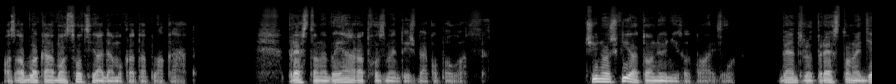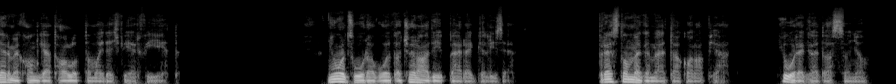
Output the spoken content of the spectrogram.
Az ablakában szociáldemokrata plakát. Preston a bejárathoz ment és bekopogott. Csinos fiatal nő nyitott ajtót. Bentről Preston egy gyermek hangját hallotta majd egy férfiét. Nyolc óra volt, a család éppen reggelizett. Preston megemelte a kalapját. Jó reggelt, asszonyom.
